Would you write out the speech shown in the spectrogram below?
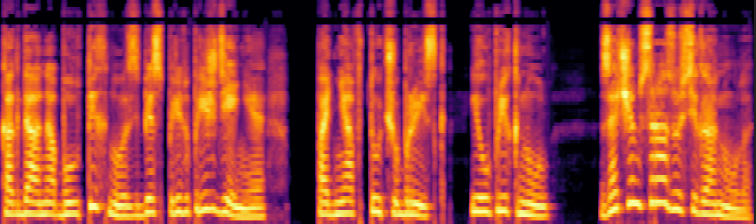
когда она бултыхнулась без предупреждения, подняв тучу брызг, и упрекнул. «Зачем сразу сиганула?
